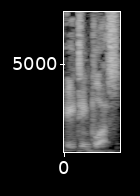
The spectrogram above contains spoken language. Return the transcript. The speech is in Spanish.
18 plus.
